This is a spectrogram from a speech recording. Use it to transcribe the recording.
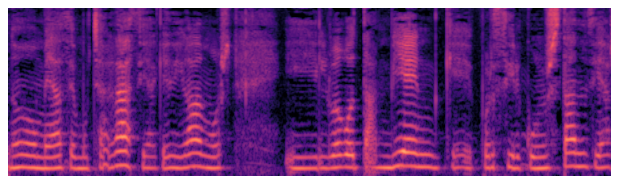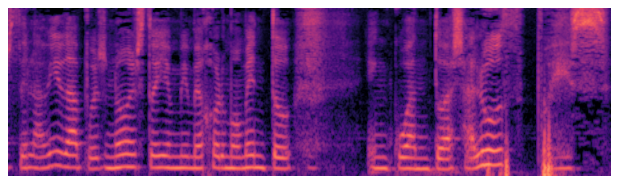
No me hace mucha gracia que digamos y luego también que por circunstancias de la vida pues no estoy en mi mejor momento en cuanto a salud, pues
